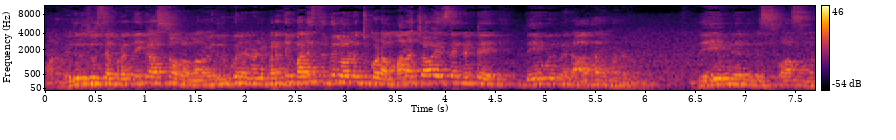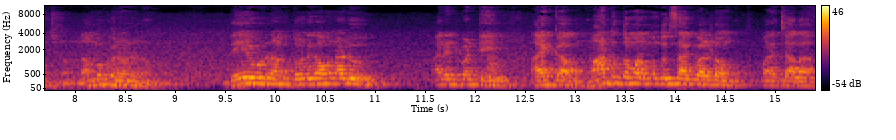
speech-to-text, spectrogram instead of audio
మనం ఎదురు చూసే ప్రతి కష్టంలో మనం ఎదుర్కొనేటువంటి ప్రతి పరిస్థితిలో నుంచి కూడా మన చాయిస్ ఏంటంటే దేవుని మీద ఆధారపడడం. దేవుని మీద విశ్వాసం ఉంచడం నమ్ముకుని ఉండడం. దేవుడు నాకు తోడుగా ఉన్నాడు అనేటువంటి ఆ యొక్క మాటతో మనం ముందుకు సాగి వెళ్ళడం మనకు చాలా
